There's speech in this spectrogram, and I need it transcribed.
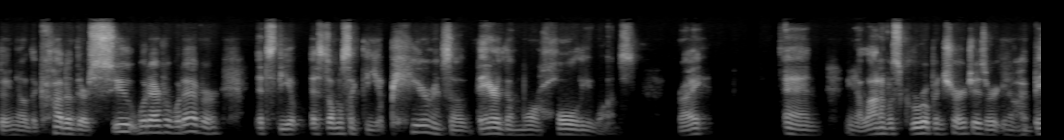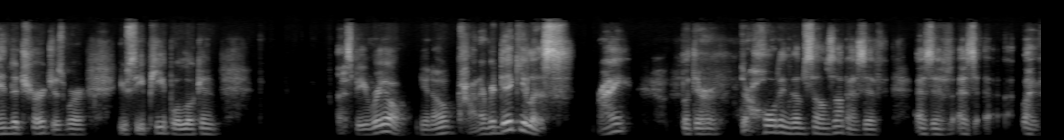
you know the cut of their suit whatever whatever it's the it's almost like the appearance of they're the more holy ones right and you know a lot of us grew up in churches or you know have been to churches where you see people looking let's be real you know kind of ridiculous right but they're they're holding themselves up as if as if as uh, like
